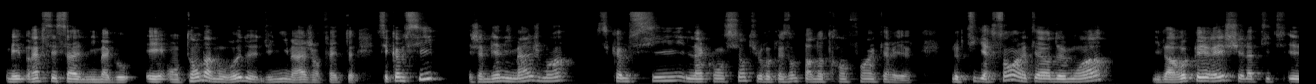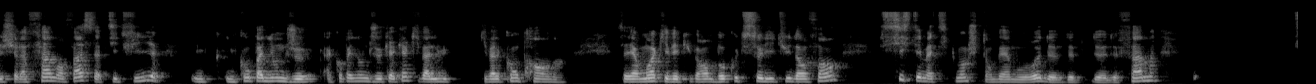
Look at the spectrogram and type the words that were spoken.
Mais bref, c'est ça l'imago. Et on tombe amoureux d'une image, en fait. C'est comme si, j'aime bien l'image, moi, c'est comme si l'inconscient, tu le représentes par notre enfant intérieur. Le petit garçon à l'intérieur de moi, il va repérer chez la, petite, chez la femme en face, la petite fille, une, une compagnon de jeu, un compagnon de jeu, quelqu'un qui va, lui, qui va le comprendre. C'est-à-dire moi qui ai vécu beaucoup de solitude enfant, systématiquement, je suis tombé amoureux de, de, de, de femmes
